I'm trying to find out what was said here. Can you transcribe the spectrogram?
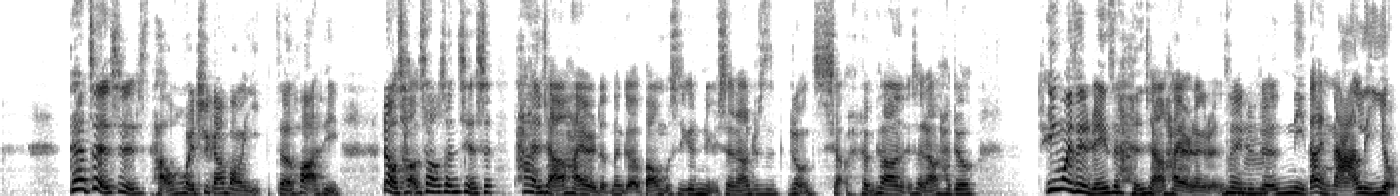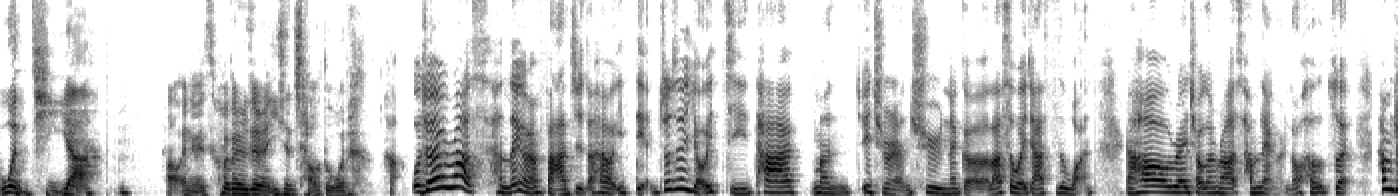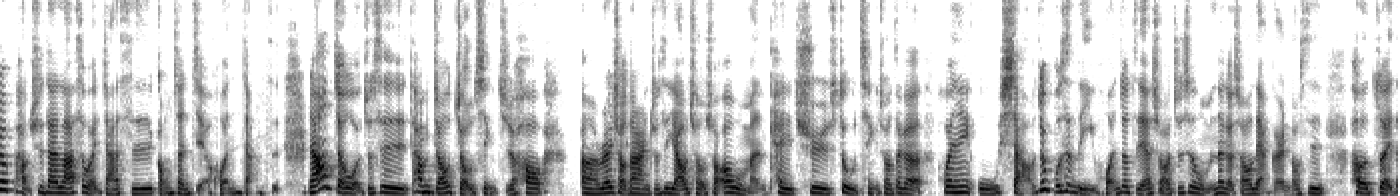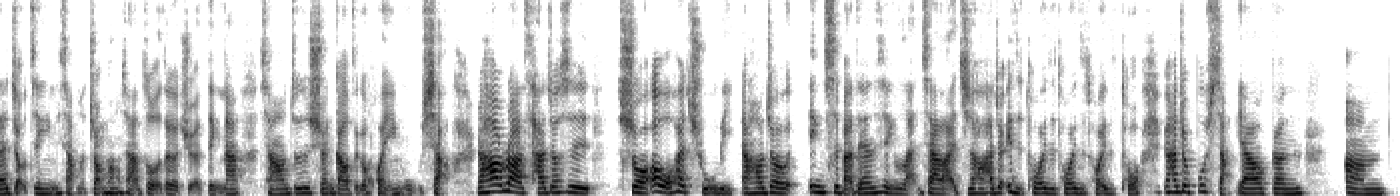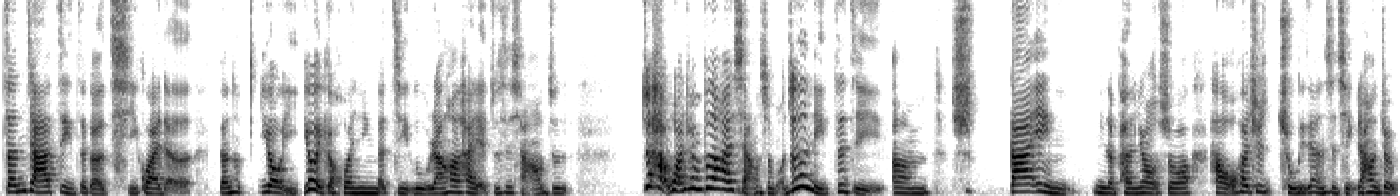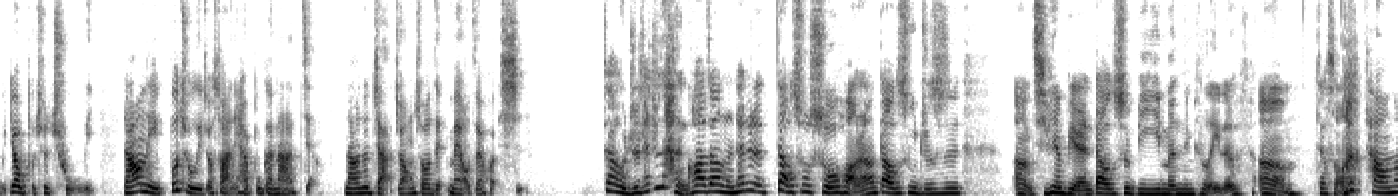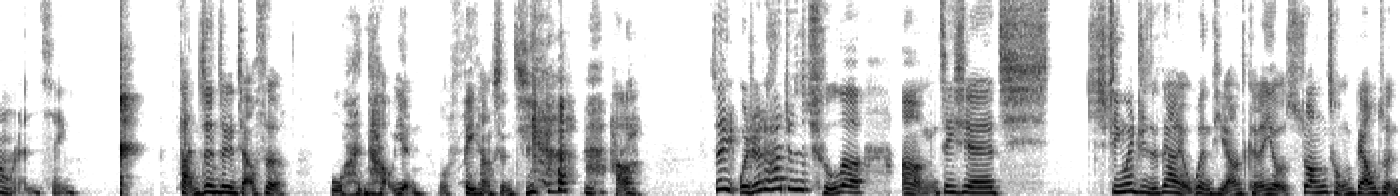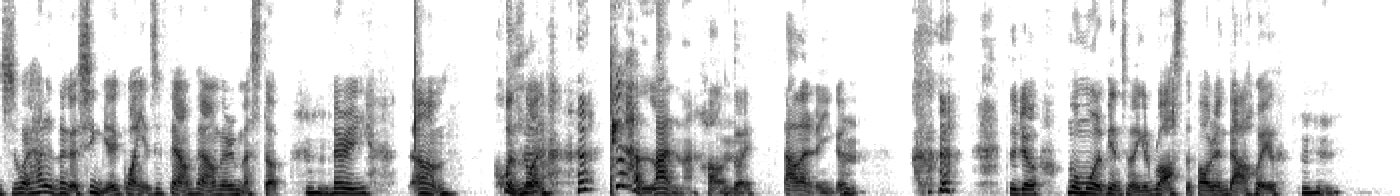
但这也是好回去刚刚保姆的话题，让我超超生气的是，他很想要 hire 的那个保姆是一个女生，然后就是那种小很漂亮的女生，然后他就因为这个原因是很想要 hire 那个人，所以就觉得你到底哪里有问题呀、啊？好，anyways，我对这个人意见超多的。我觉得 Ross 很令人发指的，还有一点就是有一集他们一群人去那个拉斯维加斯玩，然后 Rachel 跟 Ross 他们两个人都喝醉，他们就跑去在拉斯维加斯公证结婚这样子，然后结果就是他们只有酒醒之后。呃，Rachel 当然就是要求说，哦，我们可以去诉请说这个婚姻无效，就不是离婚，就直接说，就是我们那个时候两个人都是喝醉，在酒精影响的状况下做这个决定，那想要就是宣告这个婚姻无效。然后 Russ 他就是说，哦，我会处理，然后就硬是把这件事情揽下来之后，他就一直拖，一直拖，一直拖，一直拖，因为他就不想要跟嗯增加自己这个奇怪的跟又一又一个婚姻的记录，然后他也就是想要就是。就他完全不知道他在想什么，就是你自己，嗯，是答应你的朋友说好，我会去处理这件事情，然后你就又不去处理，然后你不处理就算，你还不跟他讲，然后就假装说这没有这回事。对啊，我觉得他就是很夸张的人，他就是到处说谎，然后到处就是嗯欺骗别人，到处 be manipulative，嗯，叫什么？操弄人心。反正这个角色我很讨厌，我非常生气。好。所以我觉得他就是除了嗯这些行为举止非常有问题，然后可能有双重标准之外，他的那个性别观也是非常非常 very messed up，very 嗯、um, 混乱，就很烂呐、啊。好，嗯、对，大烂人一个，这、嗯、就默默的变成了一个 Ross 的抱怨大会了。嗯哼，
